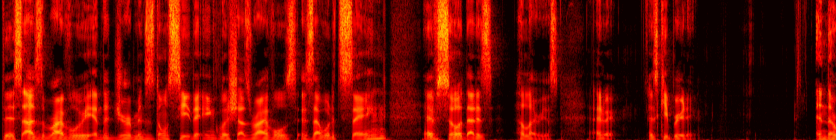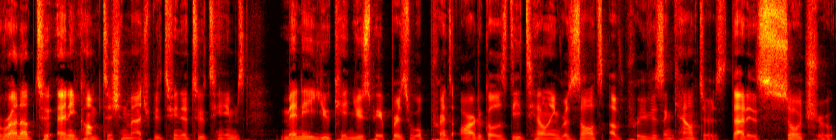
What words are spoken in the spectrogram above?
this as the rivalry and the Germans don't see the English as rivals? Is that what it's saying? If so, that is hilarious. Anyway, let's keep reading. In the run up to any competition match between the two teams, many UK newspapers will print articles detailing results of previous encounters. That is so true,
